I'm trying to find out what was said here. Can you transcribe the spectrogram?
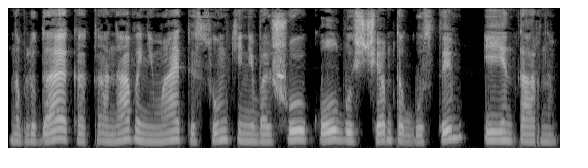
наблюдая, как она вынимает из сумки небольшую колбу с чем-то густым и янтарным.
